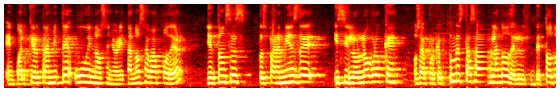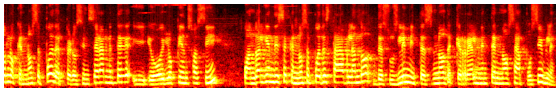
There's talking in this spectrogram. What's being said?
en cualquier trámite, uy, no, señorita, no se va a poder. Y entonces, pues para mí es de, ¿y si lo logro qué? O sea, porque tú me estás hablando de, todo lo que no se puede, pero sinceramente, y, hoy lo pienso así, cuando alguien dice que no se puede, está hablando de sus límites, no de que realmente no sea posible.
